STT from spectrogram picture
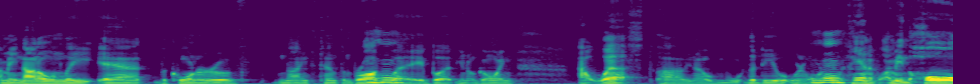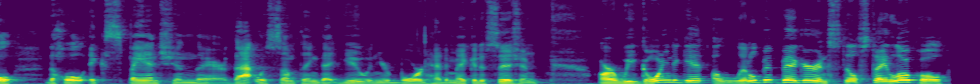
I mean, not only at the corner of 9th, 10th, and Broadway, but you know, going out west. Uh, you know, the deal we're working with Hannibal. I mean, the whole the whole expansion there. That was something that you and your board had to make a decision. Are we going to get a little bit bigger and still stay local?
